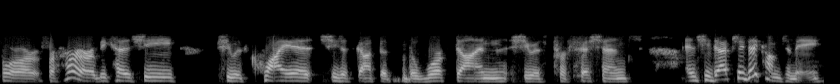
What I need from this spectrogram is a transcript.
for for her because she she was quiet, she just got the the work done, she was proficient, and she actually did come to me.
